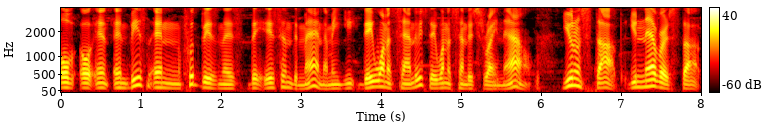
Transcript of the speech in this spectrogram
Of, of in, in business in food business they is in demand. I mean you, they want a sandwich they want a sandwich right now. You don't stop. You never stop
